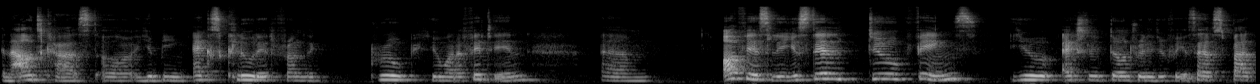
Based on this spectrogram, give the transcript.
an outcast or you're being excluded from the group you want to fit in, um, obviously you still do things you actually don't really do for yourselves, but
